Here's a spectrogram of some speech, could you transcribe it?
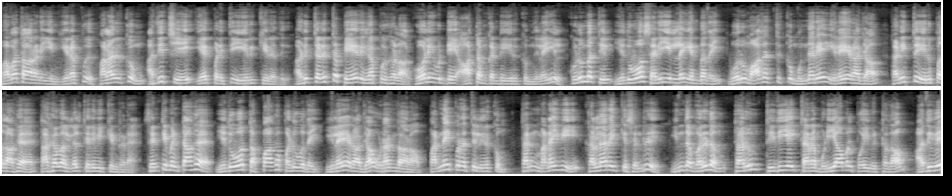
பவதாரணியின் இறப்பு பலருக்கும் அதிர்ச்சியை ஏற்படுத்தி இருக்கிறது. அடுத்தடுத்த பேரிழப்புகளால் கோலிவுட்டே ஆட்டம் கண்டு இருக்கும் நிலையில் குடும்பத்தில் எதுவோ சரியில்லை என்பதை ஒரு மாதத்துக்கு முன்னரே இளையராஜா கணித்து இருப்பதாக தகவல்கள் தெரிவிக்கின்றன. சென்டிமெண்டாக எதுவோ தப்பாக படுவதை இளையராஜா உணர்ந்தாராம். பண்ணைப்புறத்தில் இருக்கும் தன் மனைவி கல்லறைக்கு சென்று இந்த வருடம் தரும் திதியை தர முடியாமல் போய்விட்டதாம். அதுவே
